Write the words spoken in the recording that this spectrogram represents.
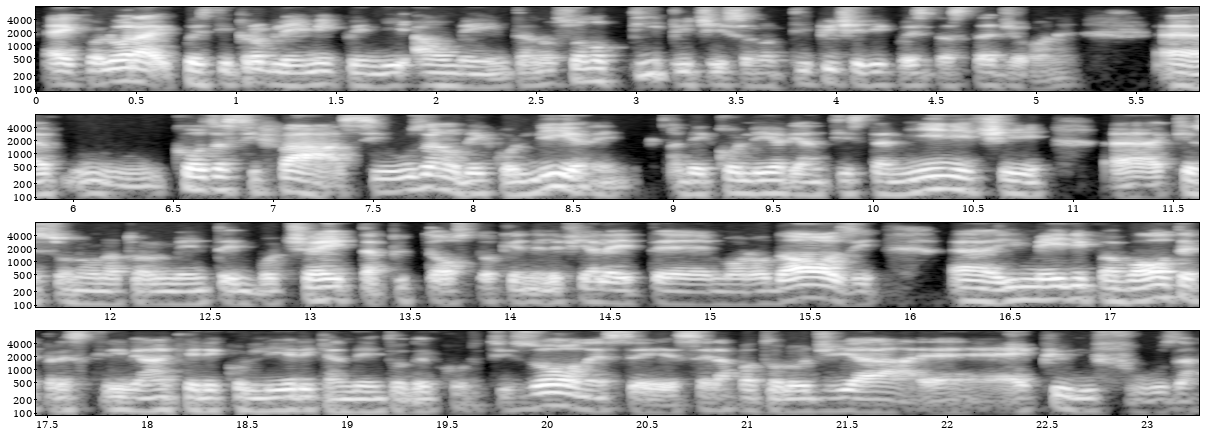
Ecco, allora questi problemi quindi aumentano. Sono tipici, sono tipici di questa stagione. Eh, cosa si fa? Si usano dei colliri, dei collieri antistaminici eh, che sono naturalmente in boccetta piuttosto che nelle fialette monodosi. Eh, il medico a volte prescrive anche dei collieri che hanno dentro del cortisone se, se la patologia è, è, più diffusa.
